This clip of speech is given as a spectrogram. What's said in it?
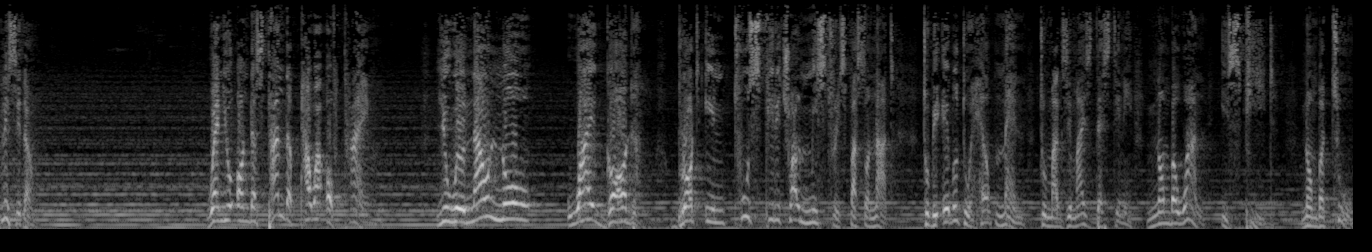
Please sit down. When you understand the power of time, you will now know why God brought in two spiritual mysteries, Pastor Nat, to be able to help men to maximize destiny. Number one is speed. Number two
